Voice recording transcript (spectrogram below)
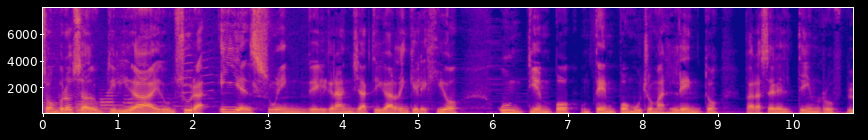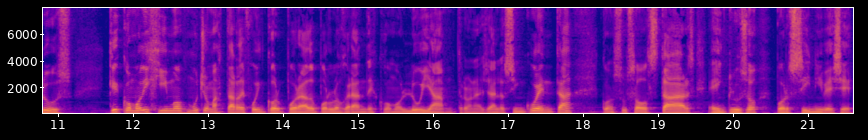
Asombrosa ductilidad y dulzura y el swing del gran Jack T. Garden que eligió un tiempo, un tempo mucho más lento para hacer el Tin Roof Blues, que como dijimos mucho más tarde fue incorporado por los grandes como Louis Armstrong allá en los 50 con sus All Stars e incluso por Sidney Bechet.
